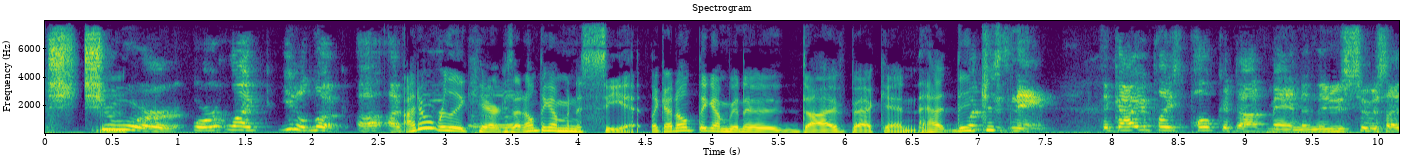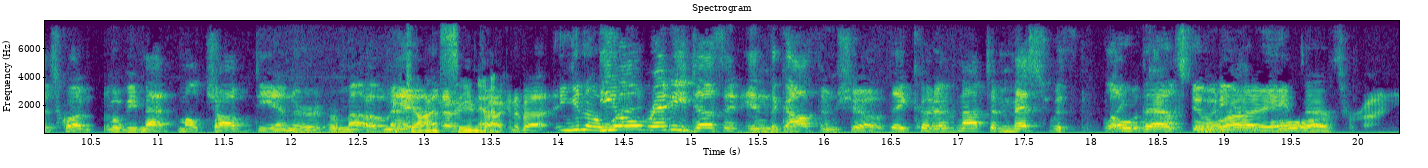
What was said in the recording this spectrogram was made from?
sure, or like you know, look. Uh, I don't really care because uh, I don't think I'm going to see it. Like I don't think I'm going to dive back in. They What's just his name? The guy who plays Polka Dot Man in the new Suicide Squad movie, Matt Malchovdian or, or Ma- Oh, Matt. yeah, John I know who you're Cena. talking about. You know He what? already does it in the Gotham show. They could have not to mess with like oh, that's right. That's right.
